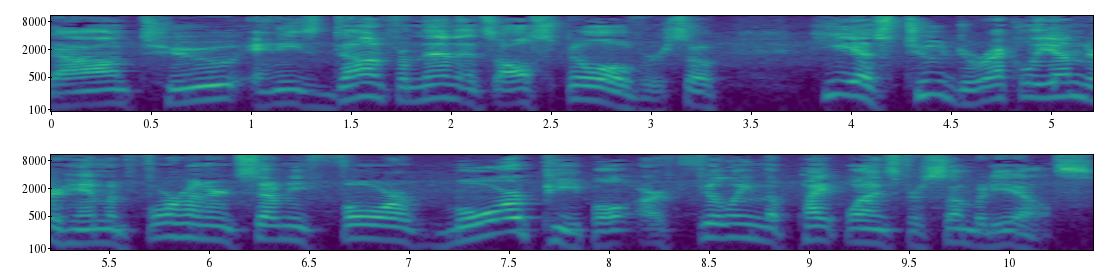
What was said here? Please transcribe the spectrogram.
down, two, and he's done. From then, it's all spillover. So he has two directly under him, and 474 more people are filling the pipelines for somebody else.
